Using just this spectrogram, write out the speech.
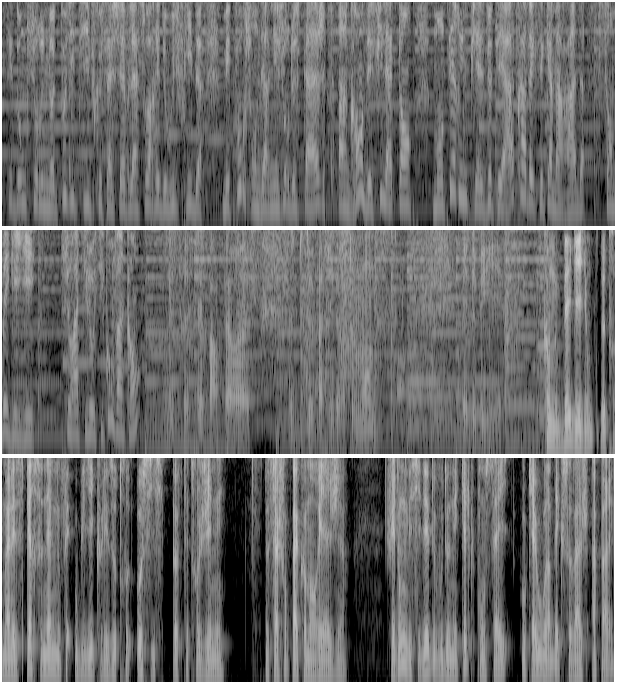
C'est donc sur une note positive que s'achève la soirée de Wilfried. Mais pour son dernier jour de stage, un grand défi l'attend. Monter une pièce de théâtre avec ses camarades, sans bégayer. Sera-t-il aussi convaincant? On est stressé par peur euh, de passer devant tout le monde et de bégayer. Quand nous bégayons, notre malaise personnel nous fait oublier que les autres aussi peuvent être gênés, ne sachant pas comment réagir. J'ai donc décidé de vous donner quelques conseils au cas où un bec sauvage apparaît.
